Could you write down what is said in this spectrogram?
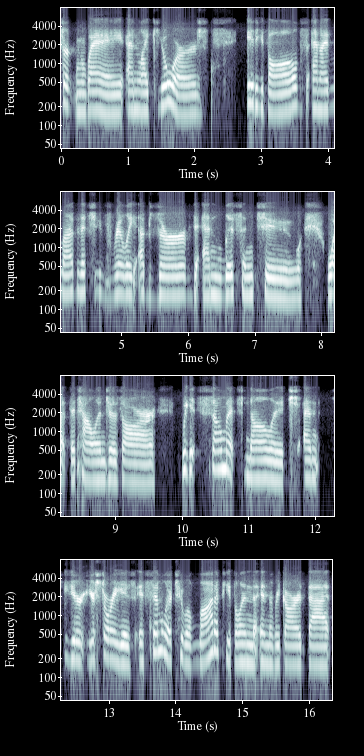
certain way. And like yours, it evolves. And I love that you've really observed and listened to what the challenges are. We get so much knowledge and your your story is is similar to a lot of people in the in the regard that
